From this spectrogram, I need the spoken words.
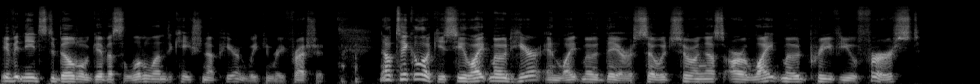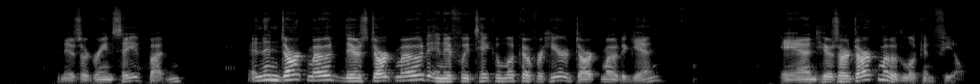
if it needs to build, it'll give us a little indication up here and we can refresh it. Now take a look. You see light mode here and light mode there. So it's showing us our light mode preview first. And there's our green save button. And then dark mode, there's dark mode. And if we take a look over here, dark mode again. And here's our dark mode look and feel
